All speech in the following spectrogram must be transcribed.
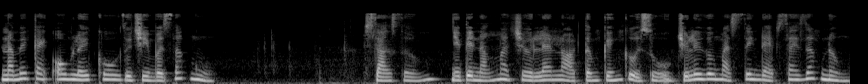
Nằm bên cạnh ôm lấy cô rồi chìm vào giấc ngủ. Sáng sớm, Những tia nắng mặt trời len lỏi tấm kính cửa sổ Chiếu lên gương mặt xinh đẹp say giấc nồng.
